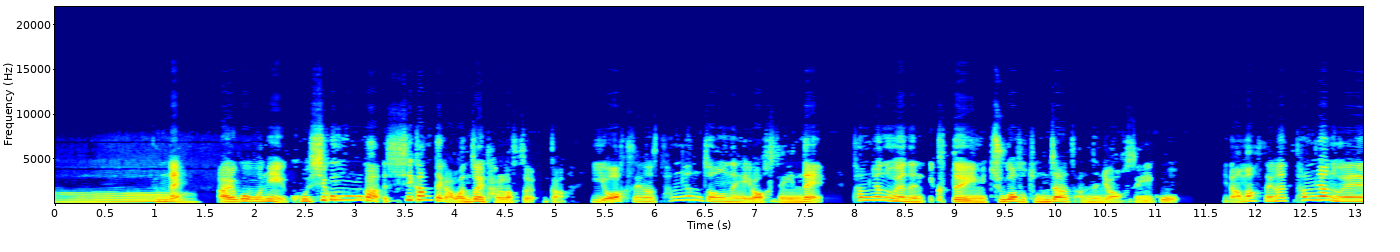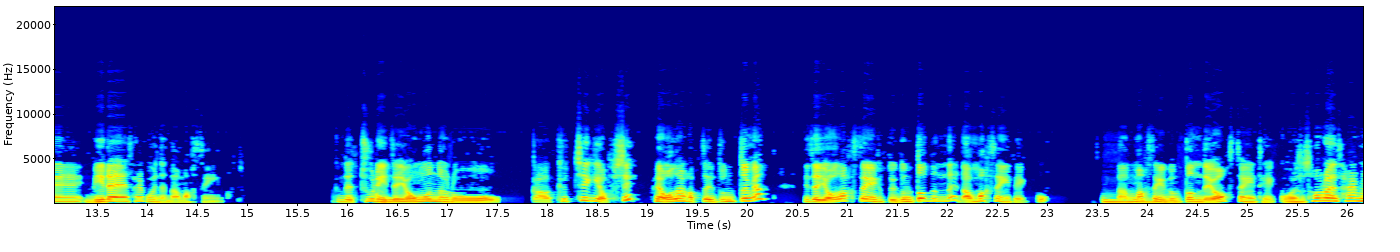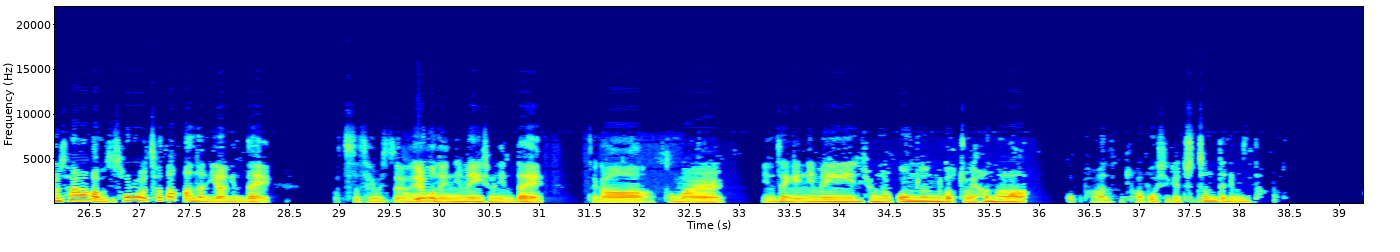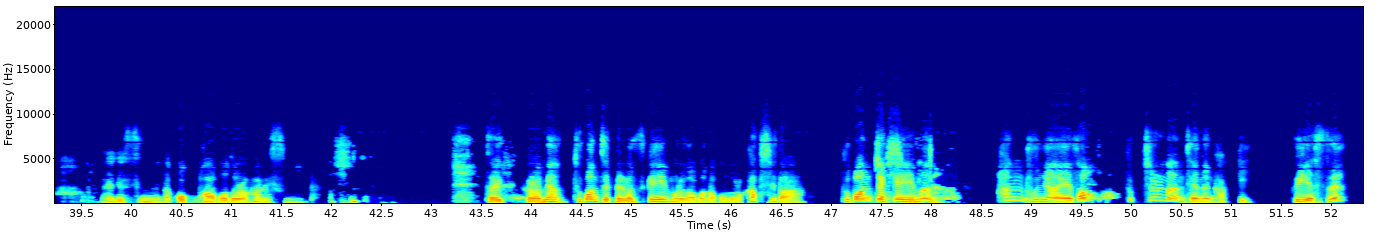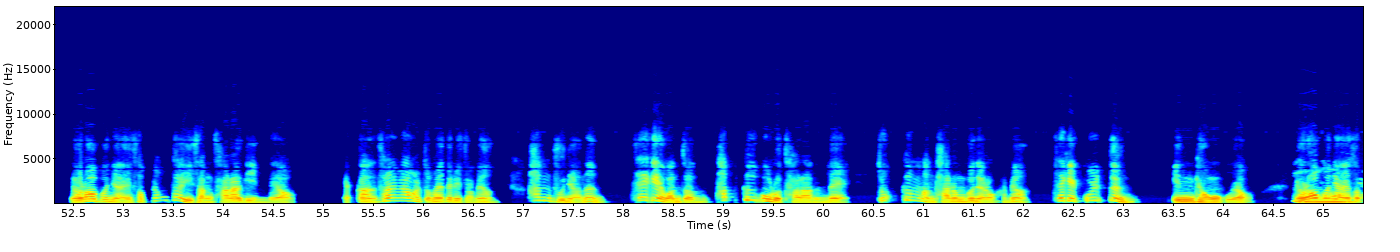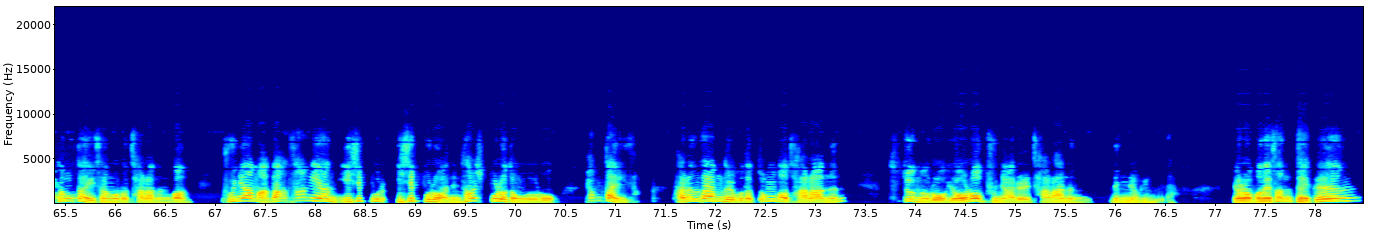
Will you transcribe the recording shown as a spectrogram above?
아. 근데? 알고 보니 그 시공가 시간대가 완전히 달랐어요. 그러니까 이 여학생은 3년 전의 여학생인데 3년 후에는 그때 이미 죽어서 존재하지 않는 여학생이고 이 남학생은 3년 후에 미래에 살고 있는 남학생인 거죠. 근데 둘이 이제 오. 영혼으로 그러니까 규칙이 없이 그냥 어느 날 갑자기 눈 뜨면 이제 여학생이 갑자기 눈 떴는데 남학생이 돼 있고 음. 남학생이 눈 떴는데 여학생이 돼 있고 그래서 서로의 삶을 살아가면서 서로를 찾아가는 이야기인데 진짜 재밌어요. 일본 어. 애니메이션인데 제가 정말 인생 애니메이션을 꼽는 것 중에 하나라 꼭 봐, 봐보시길 추천드립니다. 알겠습니다. 꼭 봐보도록 하겠습니다. 저희 그러면 두 번째 밸런스 게임으로 넘어가 보도록 합시다. 두 번째 좋습니다. 게임은 한 분야에서 특출난 재능 갖기 vs 여러 분야에서 평타 이상 잘하기인데요. 약간 설명을 좀 해드리자면 한 분야는 세계 완전 탑급으로 잘하는데 조금만 다른 분야로 가면 세계 꼴등인 경우고요. 여러 음. 분야에서 평타 이상으로 잘하는 건 분야마다 상위 한 20%, 20% 아니면 30% 정도로 평타 이상. 다른 사람들보다 좀 더 잘하는 수준으로 여러 분야를 잘하는 능력입니다. 여러분의 선택은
